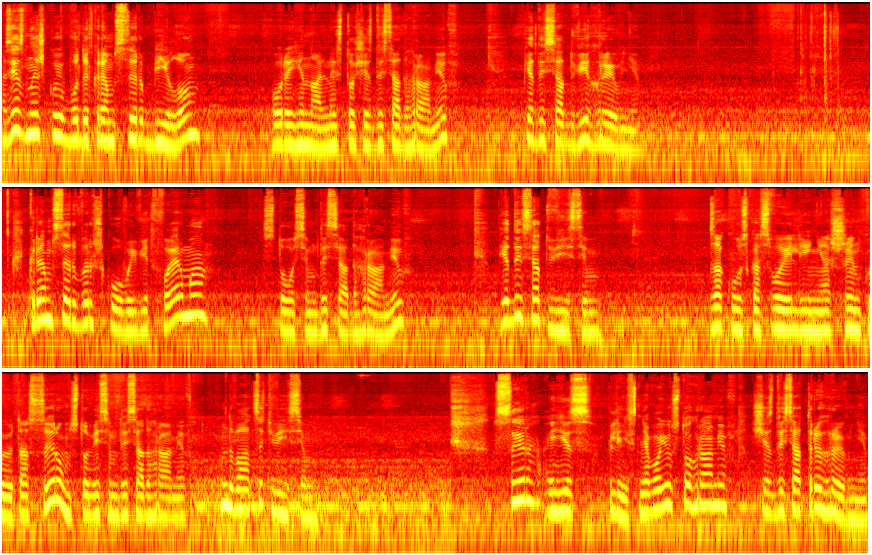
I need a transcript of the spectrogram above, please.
Зі знижкою буде крем-сир біло, оригінальний 160 грамів, 52 гривні. Крем-сир вершковий від ферма 170 грамів, 58. Закуска своя лінія шинкою та сиром 180 грамів, 28. Сир із пліснявою 100 грамів, 63 гривні.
